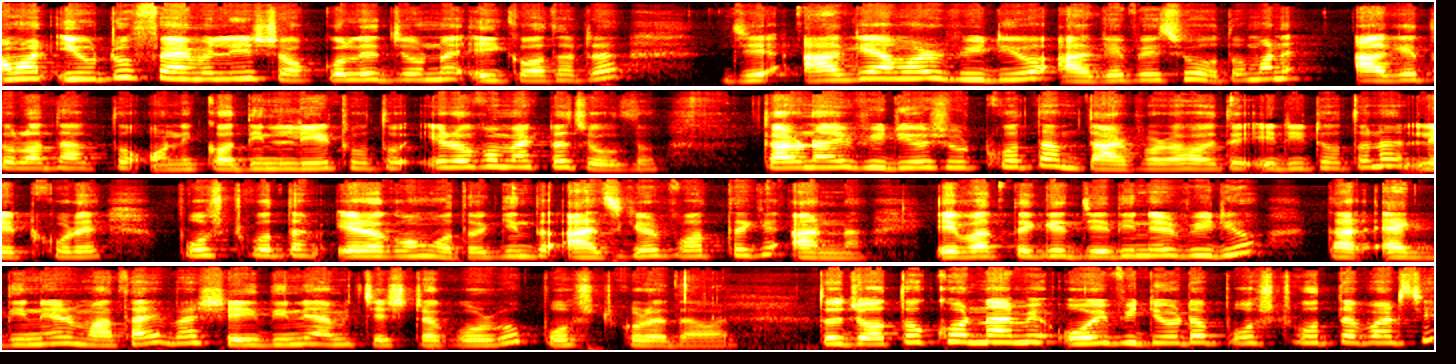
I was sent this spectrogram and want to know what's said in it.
আমার ইউটিউব ফ্যামিলির সকলের জন্য এই কথাটা যে আগে আমার ভিডিও আগে পেছু হতো মানে আগে তোলা থাকতো, অনেক কদিন লেট হতো, এরকম একটা চলতো। কারণ আমি ভিডিও শ্যুট করতাম, তারপরে হয়তো এডিট হতো না লেট করে পোস্ট করতাম, এরকম হতো। কিন্তু আজকের পর থেকে আর না। এবার থেকে যেদিনের ভিডিও তার একদিনের মাথায় বা সেই দিনে আমি চেষ্টা করব পোস্ট করে দেওয়ার। তো যতক্ষণ না আমি ওই ভিডিওটা পোস্ট করতে পারছি,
